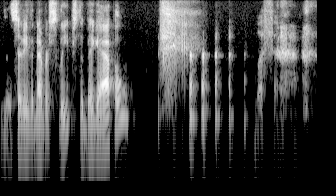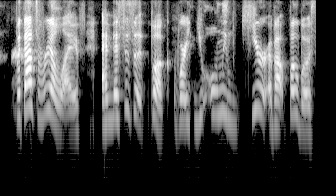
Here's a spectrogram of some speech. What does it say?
the city that never sleeps, the Big Apple. listen. But that's real life. And this is a book where you only hear about Phobos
